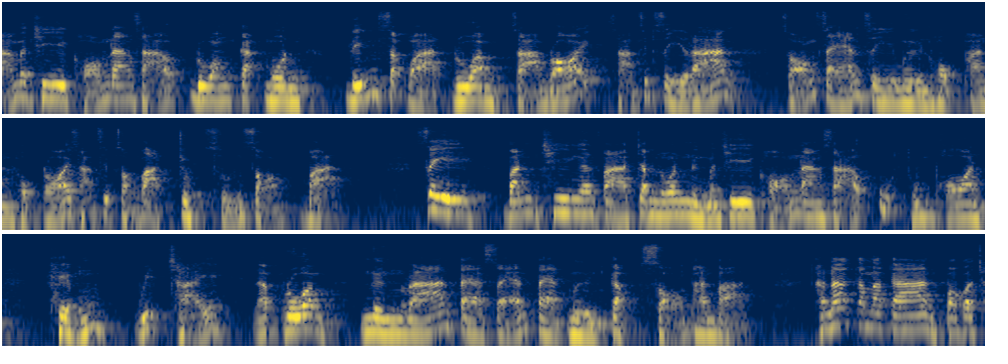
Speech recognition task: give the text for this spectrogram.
3 บัญชีของนางสาวดวงกะมลลิ้นสวัสดรวม 334 ล้าน 246,632 บาทจุด02 บาท 4. บัญชีเงินฝากจำนวน 1 บัญชีของนางสาวอุทุมพร เข็มวิชัยนะรวม1ล้าน8 8 0 0 0 0กับ 2,000 บาท คณะกรรมการปปช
